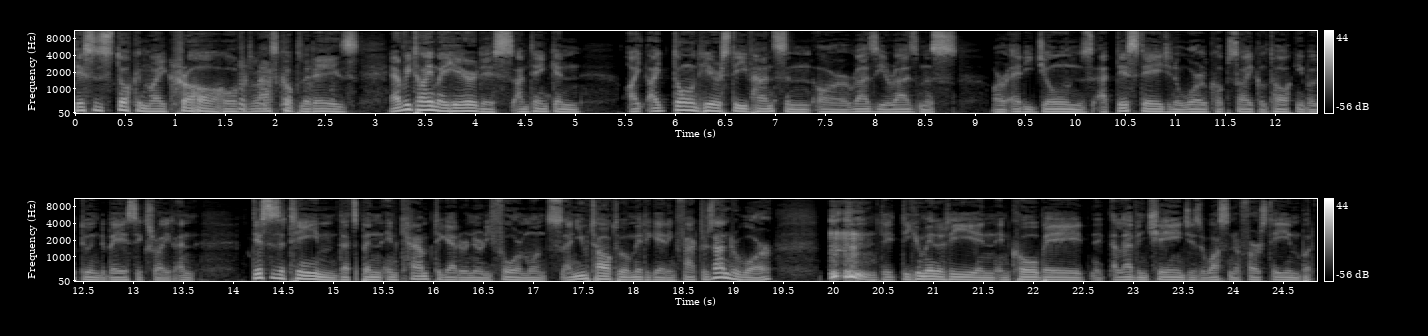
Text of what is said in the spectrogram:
this is stuck in my craw over the last couple of days. Every time I hear this, I'm thinking, I, I don't hear Steve Hansen or Rassie Erasmus or Eddie Jones at this stage in a World Cup cycle talking about doing the basics right. And this is a team that's been in camp together nearly four months. And you talked about mitigating factors, and there were. the, the humidity in, in Kobe, 11 changes, it wasn't their first team, but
